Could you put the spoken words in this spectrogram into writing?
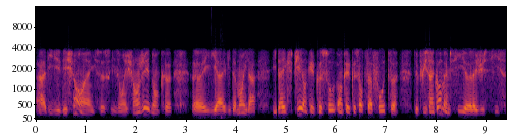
à Didier Deschamps. Hein. Ils, se, ils, ont échangé, donc euh, euh, il y a évidemment il a il a expié en quelque, so en quelque sorte sa faute depuis cinq ans, même si la justice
